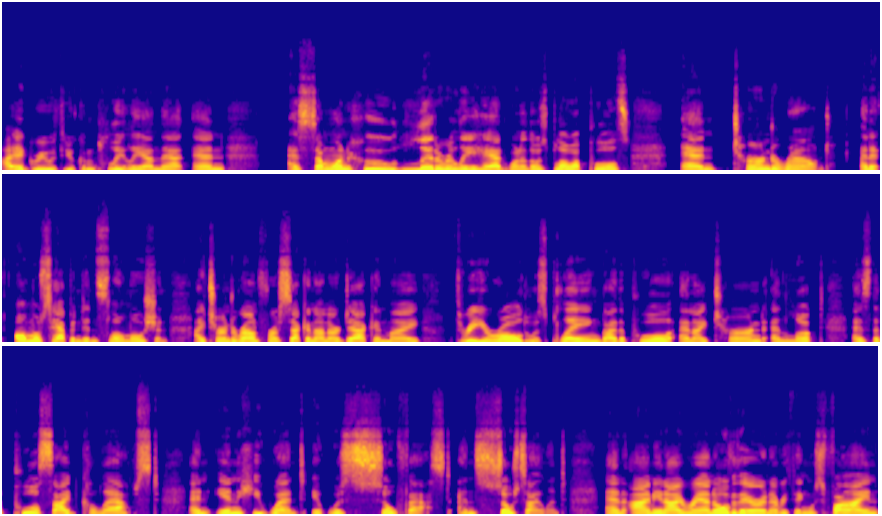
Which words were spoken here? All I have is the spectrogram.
I agree with you completely on that. And as someone who literally had one of those blow up pools and turned around, and it almost happened in slow motion. I turned around for a second on our deck, and my three year old was playing by the pool, and I turned and looked as the poolside collapsed, and in he went. It was so fast and so silent. And I mean, I ran over there, and everything was fine,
